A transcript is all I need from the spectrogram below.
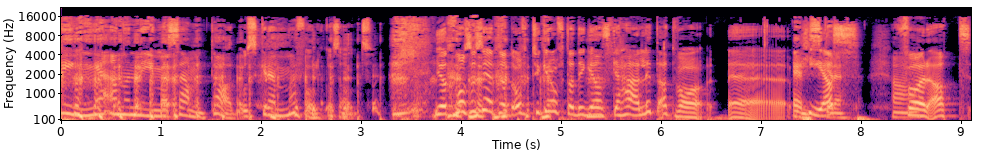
ringa anonyma samtal och skrämma folk och sånt. Jag måste säga att jag tycker ofta det är ganska härligt att vara eh, hes. För att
